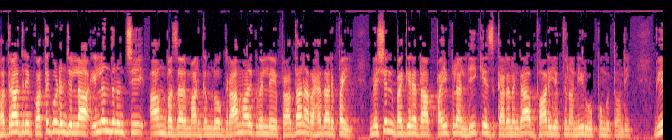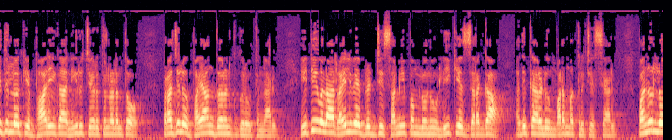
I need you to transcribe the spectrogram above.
భద్రాద్రి కొత్తగూడెం జిల్లా ఇల్లందు నుంచి ఆమ్ బజార్ మార్గంలో గ్రామాలకు వెళ్ళే ప్రధాన రహదారిపై mission Bhagiratha pipe line leakage కారణంగా భారీ ఎత్తున నీరు ఉప్పొంగుతోంది. వీధుల్లోకి భారీగా నీరు చేరుతుండటంతో ప్రజలు భయాందోళనకు గురవుతున్నారు. ఇటీవల రైల్వే బ్రిడ్జి సమీపంలోనూ లీకేజ్ జరగ్గా అధికారులు మరమ్మతులు చేశారు. పనుల్లో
